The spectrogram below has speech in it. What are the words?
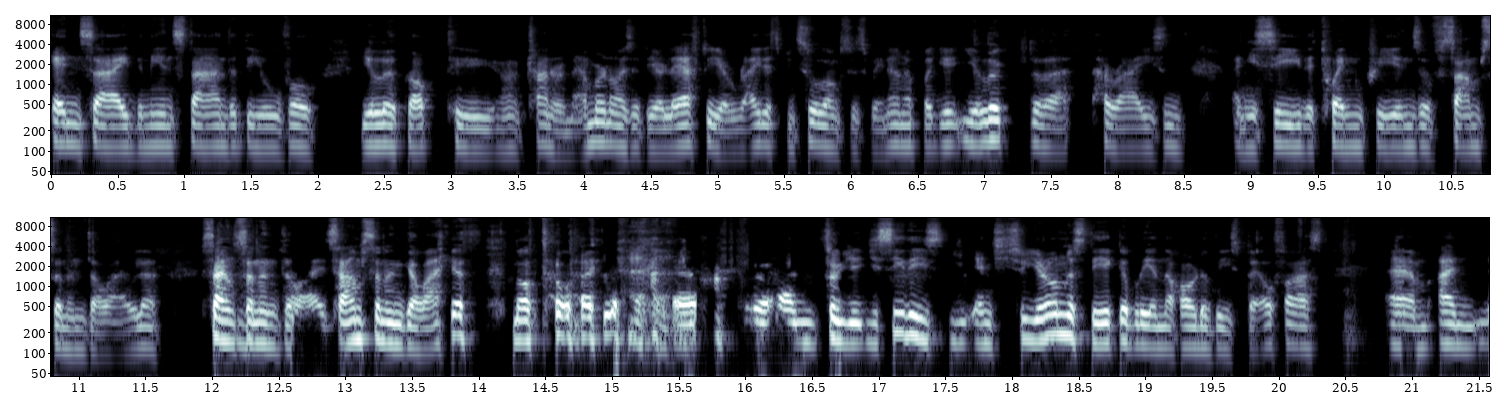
inside the main stand at the Oval, you look up to, I'm trying to remember now, is it your left or your right? It's been so long since we've been in it, but you, you look to the horizon and you see the twin cranes of Samson and Delilah. Samson and Delilah, Samson and Goliath, not Delilah. uh, and so you, you see these, and so you're unmistakably in the heart of East Belfast. Um, and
